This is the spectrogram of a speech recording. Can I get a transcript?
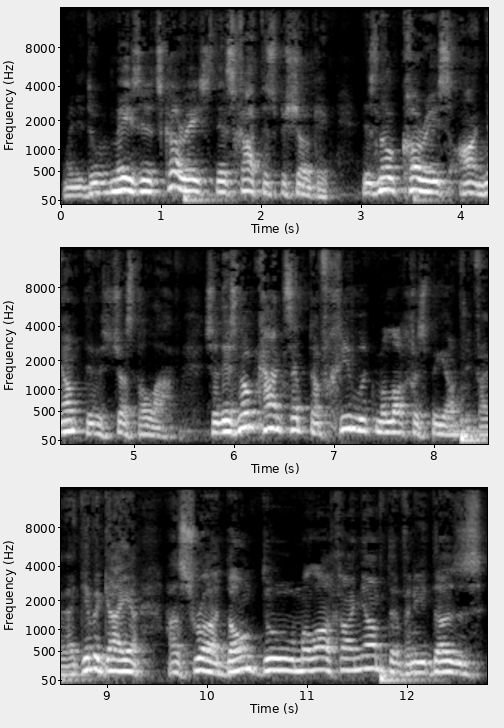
when you do mezid, it's kares, there's chatas b'shogeg. There's no kares on Yom Tov, it's just a lav. So there's no concept of chiluk malachas b'yom If I give a guy a hasra, don't do malach on Yom Tov, and he does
